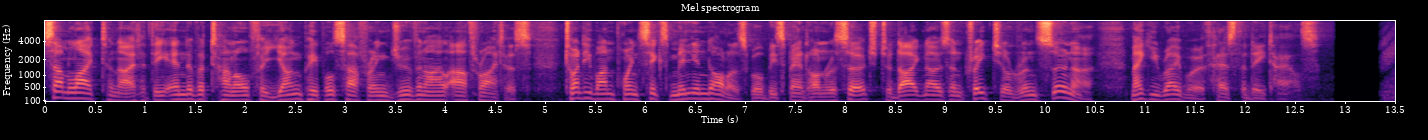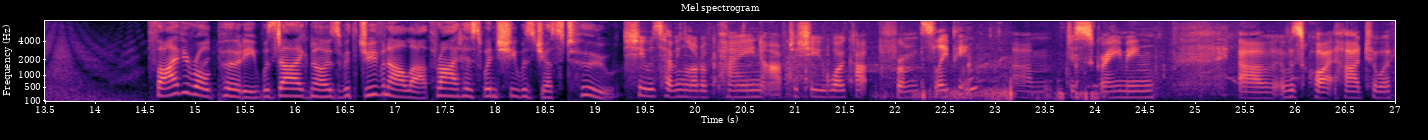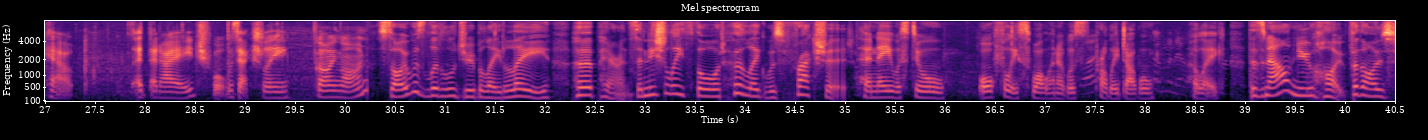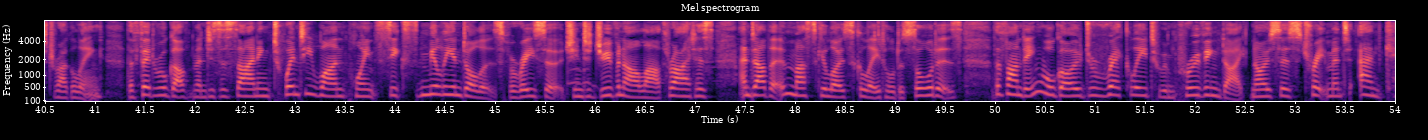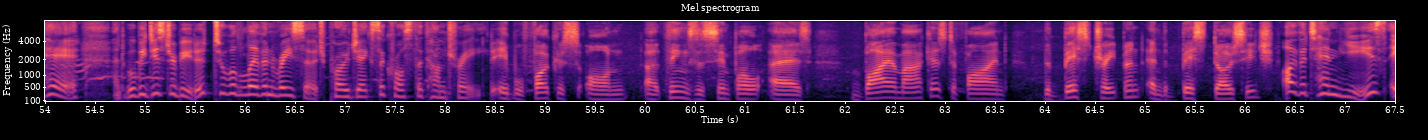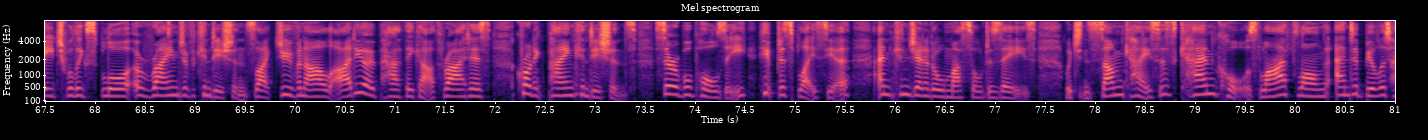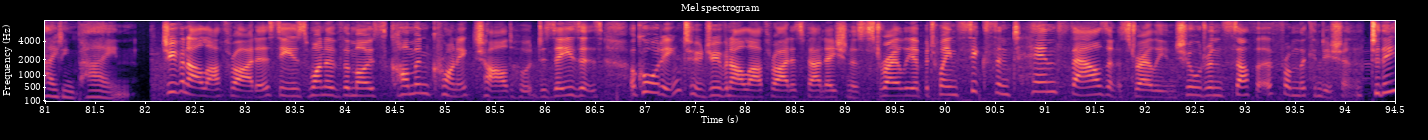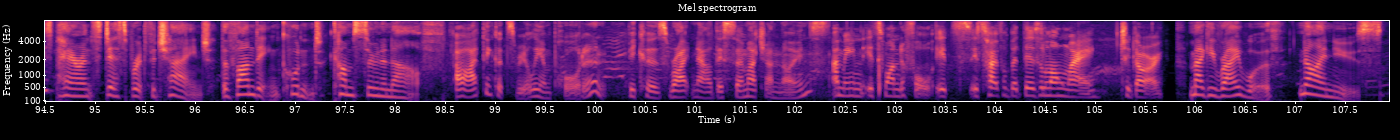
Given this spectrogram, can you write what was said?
Some light tonight at the end of a tunnel for young people suffering juvenile arthritis. $21.6 million will be spent on research to diagnose and treat children sooner. Maggie Raworth has the details. Five year old Purdy was diagnosed with juvenile arthritis when she was just two. She was having a lot of pain after she woke up from sleeping, um, just screaming. Uh, it was quite hard to work out at that age what was actually going on. So was little Jubilee Lee. Her parents initially thought her leg was fractured. Her knee was still awfully swollen, it was probably double her leg. There's now new hope for those struggling. The federal government is assigning $21.6 million for research into juvenile arthritis and other musculoskeletal disorders. The funding will go directly to improving diagnosis, treatment, and care, and will be distributed to 11 research projects across the country. It will focus on uh, things as simple as biomarkers to find the best treatment and the best dosage. Over 10 years, each will explore a range of conditions like juvenile idiopathic arthritis, chronic pain conditions, cerebral palsy, hip dysplasia, and congenital muscle disease, which in some cases can cause lifelong and debilitating pain. Juvenile arthritis is one of the most common chronic childhood diseases. According to Juvenile Arthritis Foundation Australia, between 6 and 10,000 Australian children suffer from the condition. To these parents desperate for change, the funding couldn't come soon enough. Oh, I think it's really important because right now there's so much unknowns. I mean, it's wonderful, it's, it's hopeful, but there's a long way to go. Maggie Raworth, 9 News.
